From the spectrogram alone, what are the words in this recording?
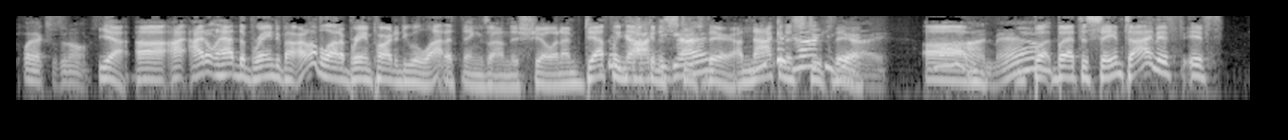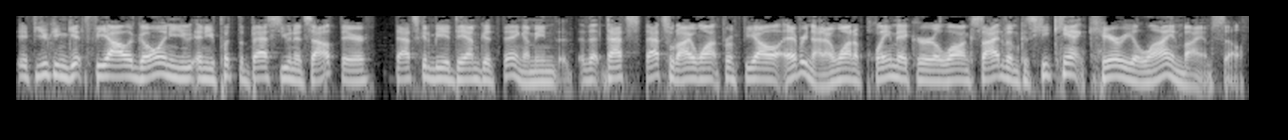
play X's and O's. Yeah, uh, I, I don't have the brain. To, I don't have a lot of brain power to do a lot of things on this show, and I'm definitely not going to stoop there. I'm You're not going to stoop there. Come on, man. But but at the same time, if if if you can get Fiala going and you and you put the best units out there, that's going to be a damn good thing. I mean, th- that's that's what I want from Fiala every night. I want a playmaker alongside of him because he can't carry a line by himself.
